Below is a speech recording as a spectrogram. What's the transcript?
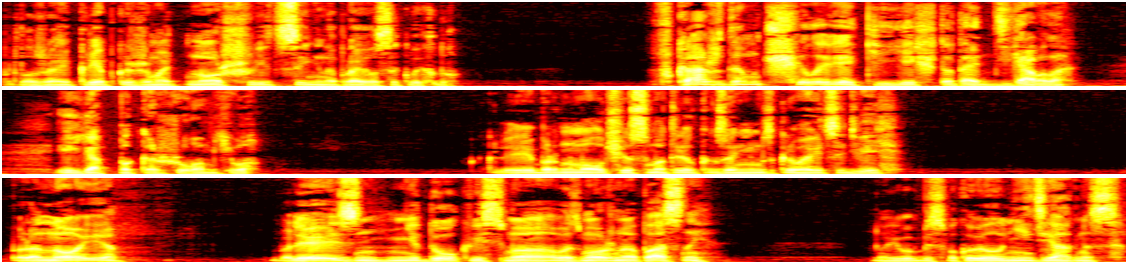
Продолжая крепко сжимать нож, Вицини направился к выходу. В каждом человеке есть что-то от дьявола, и я покажу вам его. Клейборн молча смотрел, как за ним закрывается дверь. Паранойя, болезнь, недуг весьма, возможно, опасный, но его беспокоил не диагноз.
